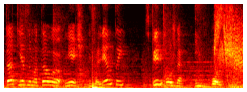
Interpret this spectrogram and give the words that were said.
Итак, я замотала меч изолентой. Теперь можно и в бой.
